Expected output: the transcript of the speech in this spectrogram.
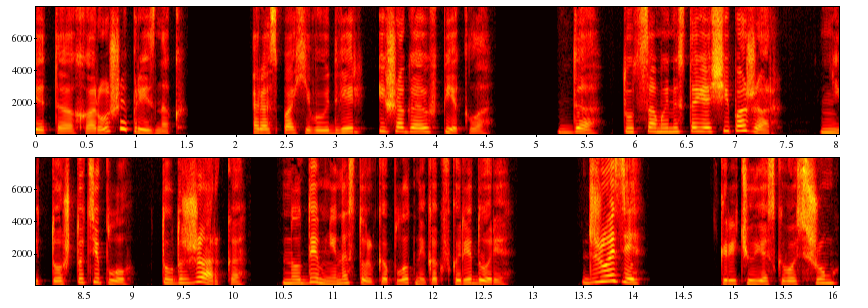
Это хороший признак? Распахиваю дверь и шагаю в пекло. Да, тут самый настоящий пожар. Не то что тепло, тут жарко, но дым не настолько плотный, как в коридоре. «Джози!» Кричу я сквозь шум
